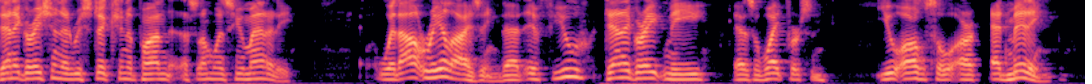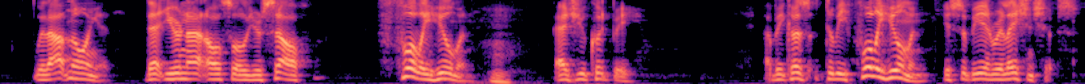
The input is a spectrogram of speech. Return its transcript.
denigration and restriction upon someone's humanity without realizing that if you denigrate me as a white person, you also are admitting, without knowing it, that you're not also yourself fully human hmm. as you could be. Because to be fully human is to be in relationships,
